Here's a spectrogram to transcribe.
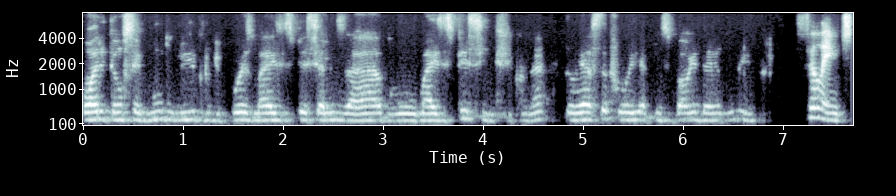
pode ter um segundo livro depois mais especializado ou mais específico, né? Então essa foi a principal ideia do livro. Excelente.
